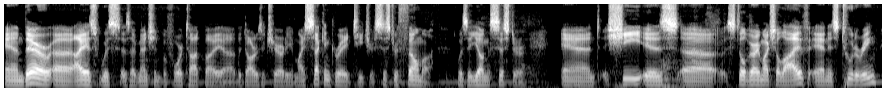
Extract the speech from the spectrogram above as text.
And there, uh, I as, was, as I mentioned before, taught by uh, the Daughters of Charity. And my second grade teacher, Sister Thelma, was a young sister and she is uh, still very much alive and is tutoring.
